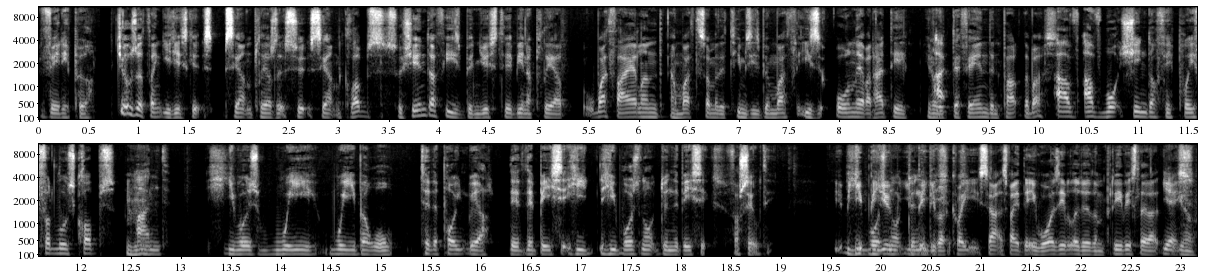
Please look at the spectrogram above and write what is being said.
very poor. Do you also think you just get certain players that suit certain clubs? So Shane Duffy's been used to being a player with Ireland and with some of the teams he's been with. He's only ever had to, you know, I, defend and park the bus. I've I've watched Shane Duffy play for those clubs, mm-hmm. and he was way way below to the point where the the basic he he was not doing the basics for Celtic. He was you, not doing. But you were quite satisfied that he was able to do them previously. That, yes, you know,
